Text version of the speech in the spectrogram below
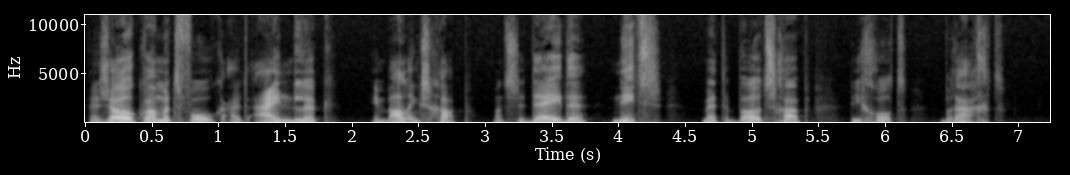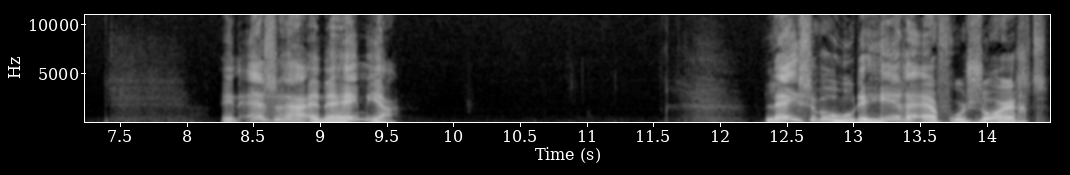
En zo kwam het volk uiteindelijk in ballingschap, want ze deden niets met de boodschap die God bracht. In Ezra en Nehemia lezen we hoe de Heer ervoor zorgt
